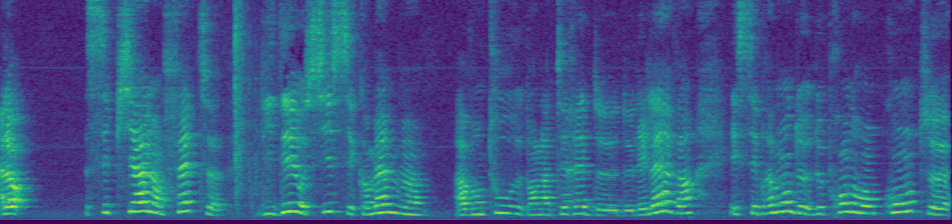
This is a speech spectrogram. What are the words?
Alors ces PIAL en fait, l'idée aussi c'est quand même avant tout dans l'intérêt de, l'élève, hein, et c'est vraiment de, prendre en compte euh,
